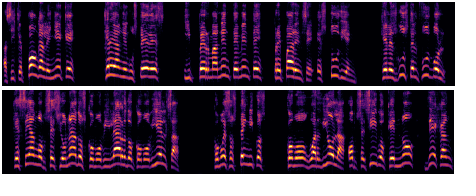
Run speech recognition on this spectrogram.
Así que pónganle ñeque, crean en ustedes y permanentemente prepárense, estudien, que les guste el fútbol, que sean obsesionados como Bilardo, como Bielsa, como esos técnicos, como Guardiola, obsesivo, que no dejan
